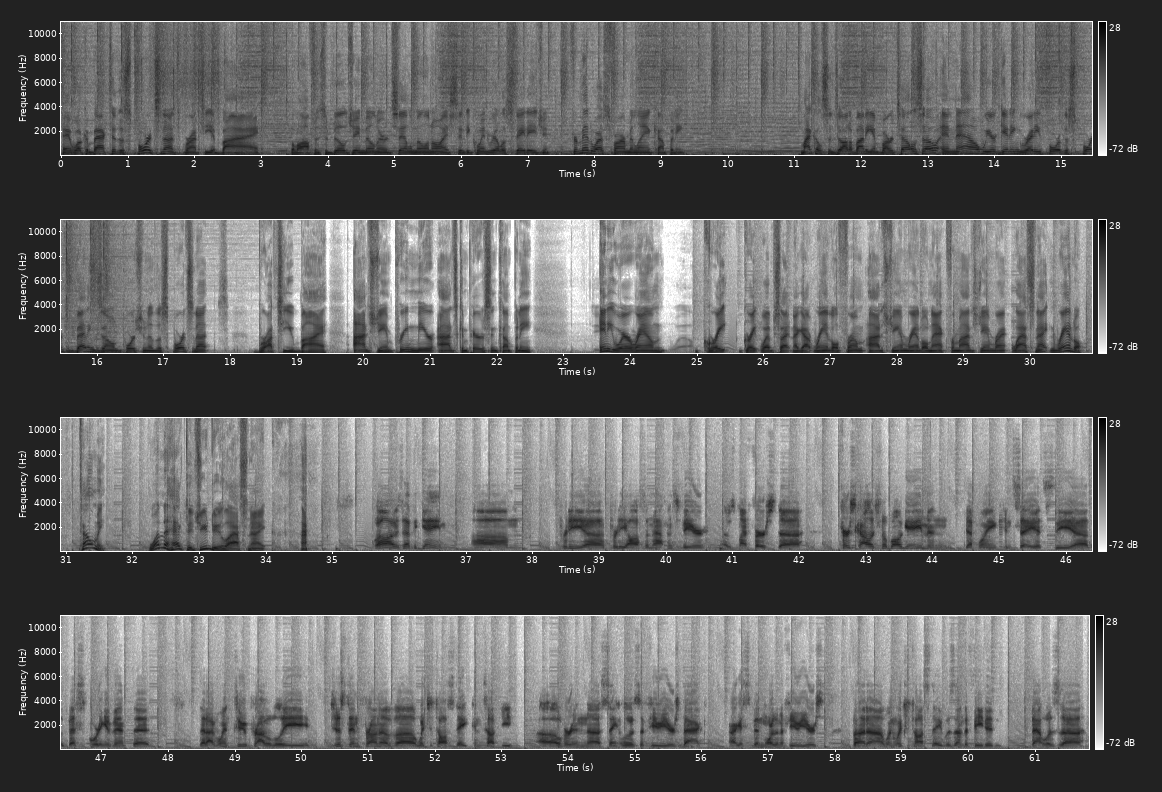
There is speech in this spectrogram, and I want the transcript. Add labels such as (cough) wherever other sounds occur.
Hey, welcome back to the Sports Nutz brought to you by the law office of Bill J. Milner in Salem, Illinois. Cindy Quinn, real estate agent for Midwest Farm and Land Company. Michelson's Auto Body in Bartelso, and now we are getting ready for the sports betting zone portion of the Sports Nutz brought to you by OddsJam, premier odds comparison company anywhere around great, great website. And I got Randall from OddsJam, Randall Knack from OddsJam last night. And Randall, tell me, what the heck did you do last night? (laughs) Well, I was at the game. Um, pretty, uh, pretty awesome atmosphere. That was my first, uh, first college football game, and definitely can say it's the uh, the best sporting event that that I've went to. Probably just in front of uh, Wichita State, Kentucky, uh, over in uh, St. Louis a few years back. I guess it's been more than a few years. But uh, when Wichita State was undefeated, that was uh,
